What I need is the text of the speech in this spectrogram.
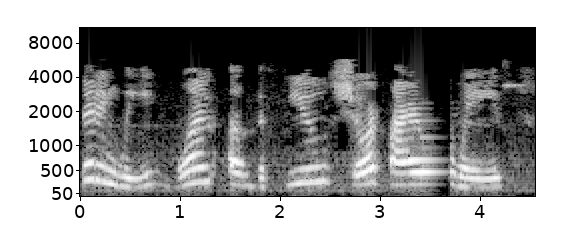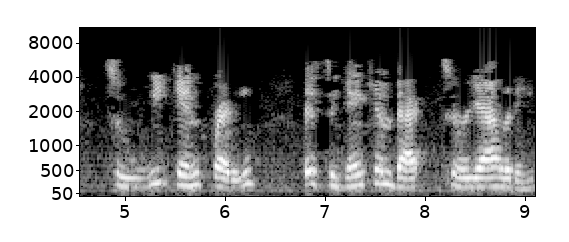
Fittingly, one of the few surefire ways to weaken Freddy is to yank him back to reality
